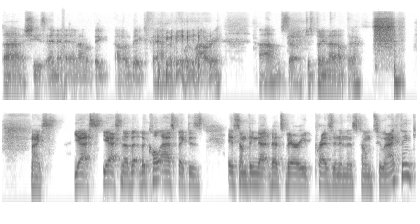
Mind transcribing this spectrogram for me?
uh, she's in it, and I'm a big I'm a big fan of Lynn Lowry. Um, so just putting that out there. nice. Yes. Yes. Now the, the cult aspect is is something that that's very present in this film too, and I think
